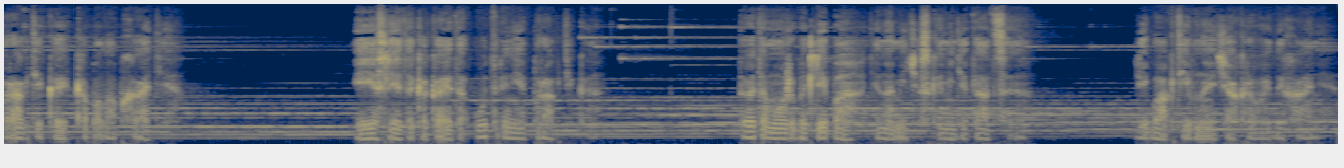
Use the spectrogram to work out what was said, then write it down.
практикой Кабалабхати. И если это какая-то утренняя практика, то это может быть либо динамическая медитация, либо активное чакровое дыхание.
